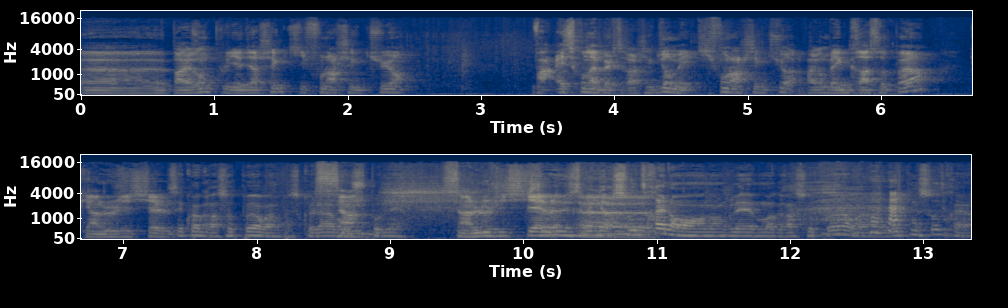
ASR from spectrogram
euh, par exemple, il y a des architectes qui font l'architecture, enfin, est-ce qu'on appelle ça l'architecture, mais qui font l'architecture, par exemple, avec Grasshopper, qui est un logiciel, C'est quoi Grasshopper hein, Parce que là, C'est moi, un- je suis paumé. c'est un logiciel. veut dire euh, sauterelle en, en anglais. Moi, Grasshopper, euh, une sauterelle.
